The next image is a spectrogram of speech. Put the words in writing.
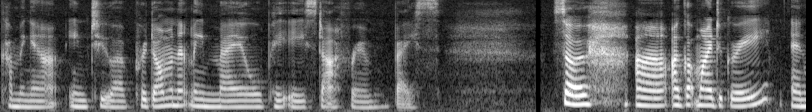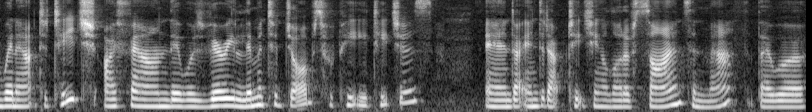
coming out into a predominantly male PE staff room base. So uh, I got my degree and went out to teach. I found there was very limited jobs for PE teachers and I ended up teaching a lot of science and math. They were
